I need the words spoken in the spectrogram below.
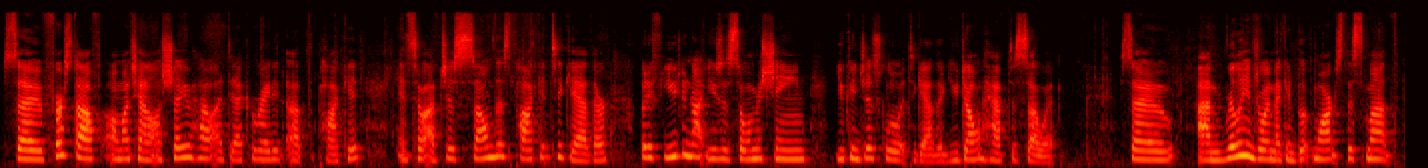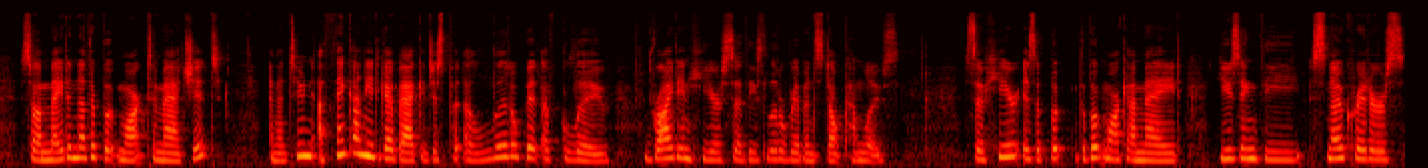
So first off on my channel I'll show you how I decorated up the pocket and so I've just sewn this pocket together but if you do not use a sewing machine you can just glue it together. You don't have to sew it. So I'm really enjoying making bookmarks this month so I made another bookmark to match it and I do I think I need to go back and just put a little bit of glue right in here so these little ribbons don't come loose. So here is a book, the bookmark I made using the Snow Critters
